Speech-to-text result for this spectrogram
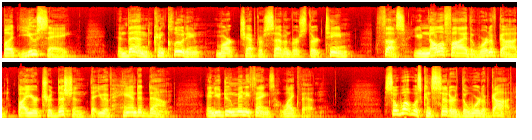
But you say, and then concluding, Mark chapter 7, verse 13, Thus you nullify the word of God by your tradition that you have handed down and you do many things like that. So, what was considered the Word of God?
